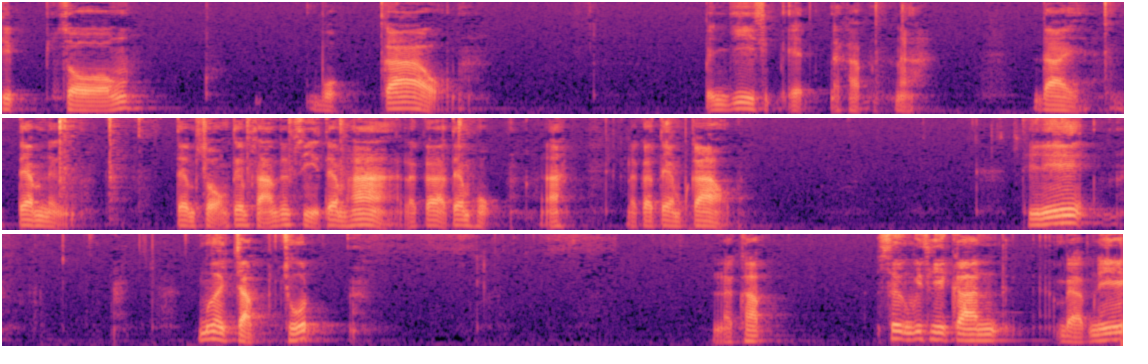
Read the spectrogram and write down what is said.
สิบสองบวกเก้าเป็นยี่สิบเอ็ดนะครับนะได้แต้มหนึ่งแต้มสองแต้มสามแต้มสี่แต้มห้าแล้วก็แต้มหกนะ แล้วก็แต้มเก้าทีนี้ เมื่อจับชุดนะครับ ซึ่งวิธีการแบบนี้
